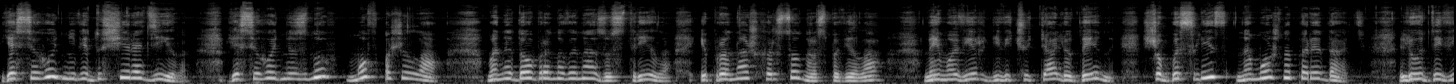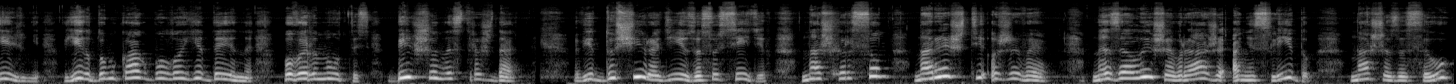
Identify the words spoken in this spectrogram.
Я сьогодні від душі раділа, я сьогодні знов, мов ожила. Мене добра новина зустріла і про наш Херсон розповіла. Неймовірні відчуття людини, що без сліз не можна передати. Люди вільні, в їх думках було єдине повернутись, більше не страждать. Від душі радію за сусідів, наш Херсон нарешті оживе, не залише враже ані сліду, наше ЗСУ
